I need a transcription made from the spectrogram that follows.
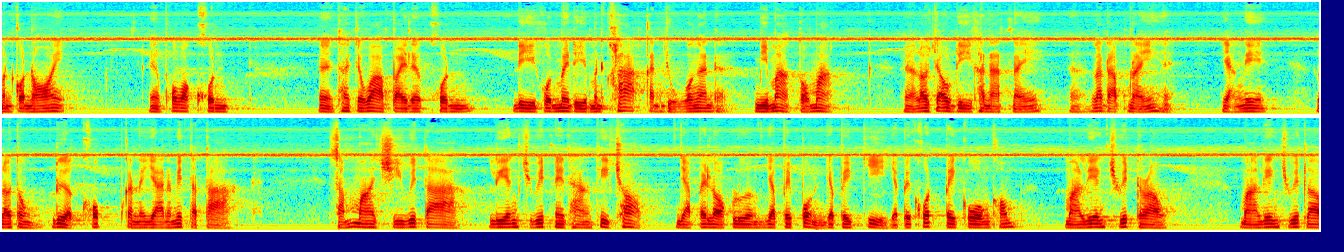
มันก็น้อย เพราะว่าคนถ้าจะว่าไปแล้วคนดีคนไม่ดีมันคลากันอยู่ว่างั้นเถอะมีมากต่อมาก เราจะเอาดีขนาดไหนระดับไหน อย่างนี้เราต้องเลือกคบกัญญาณมิตรตา สัมมาชีวิตาเลี้ยงชีวิตในทางที่ชอบ อย่าไปหลอกลวง อย่าไปป่น อย่าไปจี้อย่าไปคดไปโกงเขามาเลี้ยงชีวิตเรา มาเลี้ยงชีวิตเรา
